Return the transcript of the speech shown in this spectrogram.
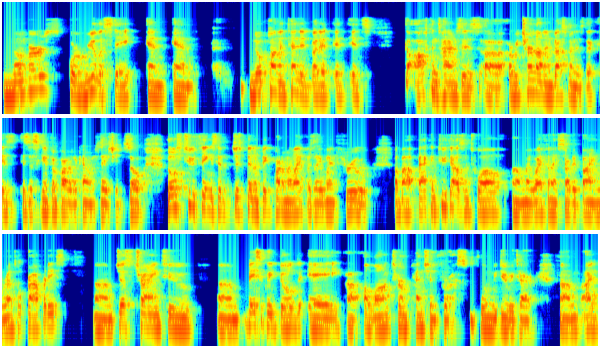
numbers or real estate, and and no pun intended, but it, it, it's oftentimes is uh, a return on investment is, the, is is a significant part of the conversation. So those two things have just been a big part of my life as I went through. About back in 2012, um, my wife and I started buying rental properties, um, just trying to um, basically build a a long term pension for us when we do retire. Um, I,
